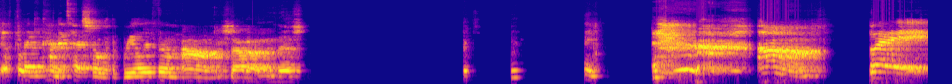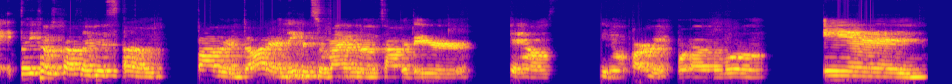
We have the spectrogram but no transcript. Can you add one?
I feel like you kind of touched on with realism. Um, Shout out to um, but so he comes across like this um, father and daughter, and they've been surviving on the top of their penthouse, you know, apartment for however long. And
